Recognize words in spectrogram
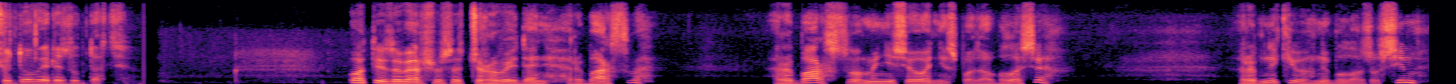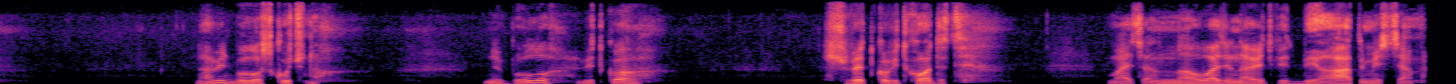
Чудовий результат. От і завершився черговий день рибарства. Рибарство мені сьогодні сподобалося. Рибників не було зовсім. Навіть було скучно. Не було від кого швидко відходити. Мається на увазі навіть відбігати місцями.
